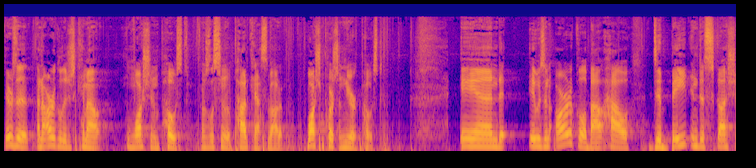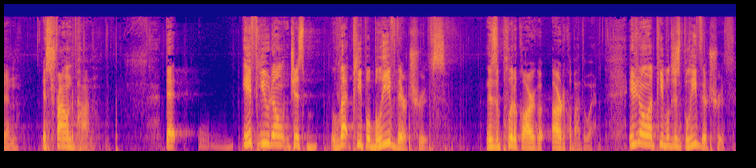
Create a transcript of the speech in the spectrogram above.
there's a, an article that just came out in Washington Post. I was listening to a podcast about it. Washington Post and New York Post. And it was an article about how debate and discussion is frowned upon. That if you don't just let people believe their truths, this is a political article, by the way. If you don't let people just believe their truth,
